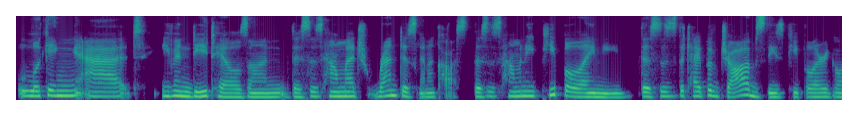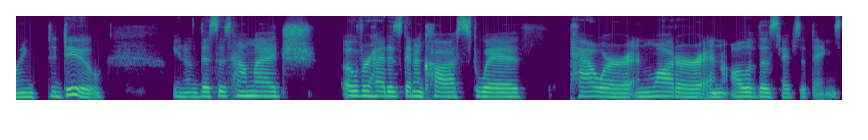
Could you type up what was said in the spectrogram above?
looking at even details on this is how much rent is going to cost this is how many people i need this is the type of jobs these people are going to do you know this is how much overhead is going to cost with power and water and all of those types of things.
